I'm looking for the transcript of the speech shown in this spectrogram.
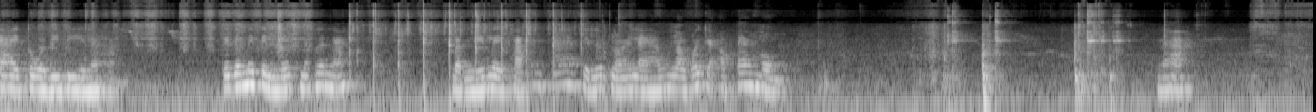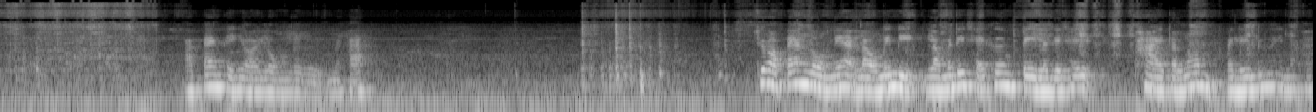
จายตัวดีๆนะคะ จะได้ไม่เป็นเม็ดนะเพื่อนนะ แบบนี้เลยค่ะ แป้งเสร็จเรียบร้อยแล้ว เราก็จะเอาแป้งลงนะคะเอาแป้งทยอยลงเลยนะคะ ช่วงเอาแป้งลงเนี่ย เราไม่มีเราไม่ได้ใช้เครื่องตีเราจะใช้พายตะล่อมไปเรื่อยๆนะคะ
